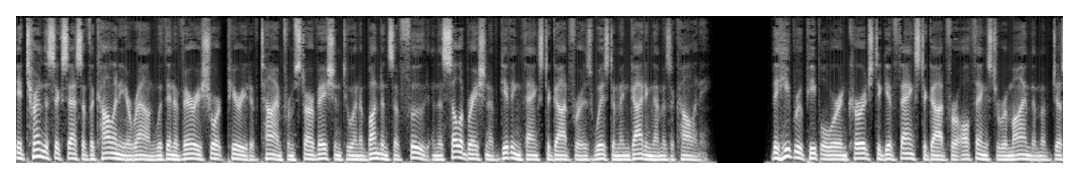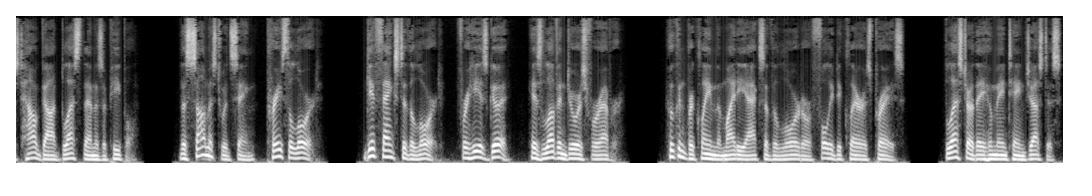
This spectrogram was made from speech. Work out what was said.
It turned the success of the colony around within a very short period of time from starvation to an abundance of food and the celebration of giving thanks to God for His wisdom in guiding them as a colony. The Hebrew people were encouraged to give thanks to God for all things to remind them of just how God blessed them as a people. The psalmist would sing, Praise the Lord! Give thanks to the Lord, for He is good, His love endures forever. Who can proclaim the mighty acts of the Lord or fully declare His praise? Blessed are they who maintain justice,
